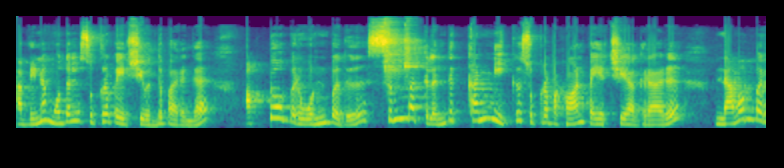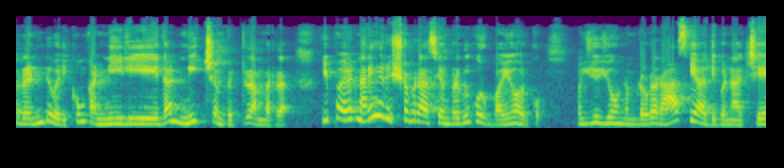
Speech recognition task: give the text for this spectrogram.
அப்படின்னா முதல்ல சுக்கரப்பயிற்சி பயிற்சி வந்து பாருங்கள் அக்டோபர் ஒன்பது சிம்மத்திலேருந்து கன்னிக்கு சுக்கர பகவான் பயிற்சி ஆகிறாரு நவம்பர் ரெண்டு வரைக்கும் கண்ணியிலேயே தான் நீச்சம் பெற்று அமர்றார். இப்போ நிறைய ரிஷபராசி அன்பர்களுக்கு ஒரு பயம் இருக்கும். ஐயோ நம்மளோட ராசி அதிபனாச்சே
